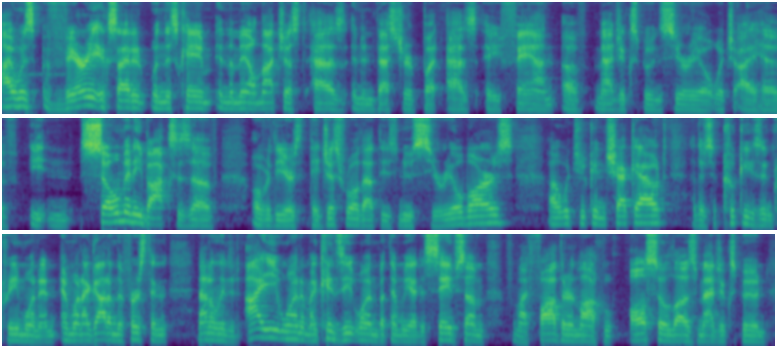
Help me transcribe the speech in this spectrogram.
I was very excited when this came in the mail, not just as an investor, but as a fan of Magic Spoon cereal, which I have eaten so many boxes of over the years. They just rolled out these new cereal bars, uh, which you can check out. And there's a cookies and cream one. And, and when I got them, the first thing, not only did I eat one and my kids eat one, but then we had to save some for my father in law, who also loves Magic Spoon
